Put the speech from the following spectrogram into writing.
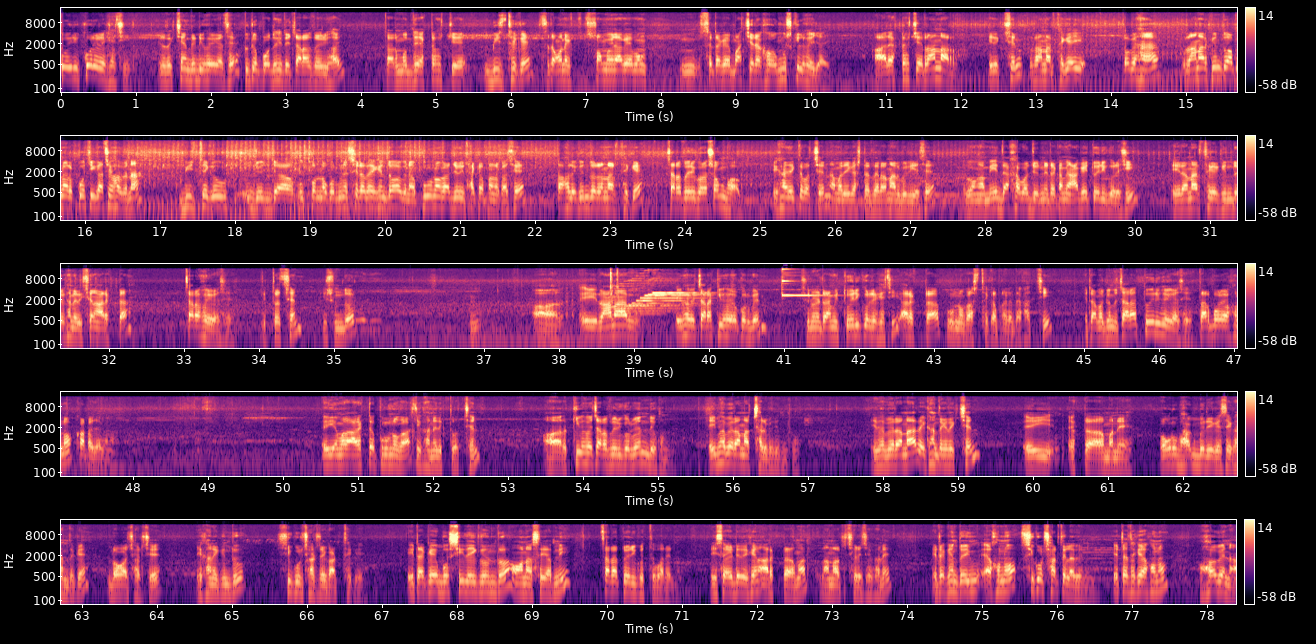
তৈরি করে রেখেছি। এটা দেখছেন রেডি হয়ে গেছে। দুটো পদ্ধতিতে চারা তৈরি হয়। তার মধ্যে একটা হচ্ছে বীজ থেকে, সেটা অনেক সময় লাগে এবং সেটাকে বাঁচিয়ে রাখাও মুশকিল হয়ে যায়। আর একটা হচ্ছে রানার। এই দেখছেন, রানার থেকে তবে হ্যাঁ রানার কিন্তু আপনার কচি গাছে হবে না। বীজ থেকে যা উৎপন্ন করবেন সেটা থেকে কিন্তু হবে না। পুরোনো গাছ যদি থাকে আপনার কাছে তাহলে কিন্তু রানার থেকে চারা তৈরি করা সম্ভব। এখানে দেখতে পাচ্ছেন, আমার এই গাছটাতে রানার বেরিয়েছে এবং আমি দেখাবার জন্য এটাকে আমি আগেই তৈরি করেছি। এই রানার থেকে কিন্তু এখানে দেখছেন আরেকটা চারা হয়ে গেছে। দেখতে পাচ্ছেন কি সুন্দর। আর এই রানার এইভাবে চারা কীভাবে করবেন শুনুন এটা আমি তৈরি করে রেখেছি। আরেকটা পুরনো গাছ থেকে আপনাকে দেখাচ্ছি। এটা আমার কিন্তু চারা তৈরি হয়ে গেছে, তারপরে এখনও কাটা যাবে না। এই আমার আরেকটা পুরনো গাছ এখানে দেখতে পাচ্ছেন। আর কীভাবে চারা তৈরি করবেন দেখুন। এইভাবে রানার ছাড়বে কিন্তু। এইভাবে রানার এখান থেকে দেখছেন, এই একটা মানে অগ্রভাগ বেরিয়ে গেছে এখান থেকে, ডগা ছাড়ছে। এখানে কিন্তু শিকুড় ছাড়ছে গাঠ থেকে। এটাকে বসিয়ে দিয়ে কিন্তু অনাসে আপনি চারা তৈরি করতে পারেন। এই সাইডে দেখেন আরেকটা আমার রানার ছেড়েছে এখানে। এটা কিন্তু এই এখনও শিকড় ছাড়তে লাগেনি। এটা থেকে এখনও হবে না।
